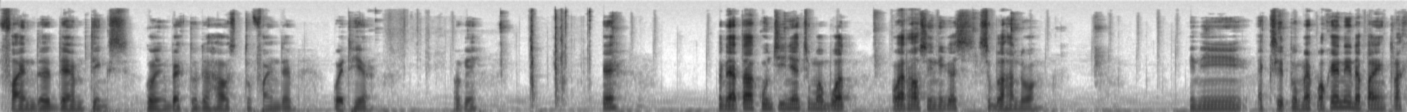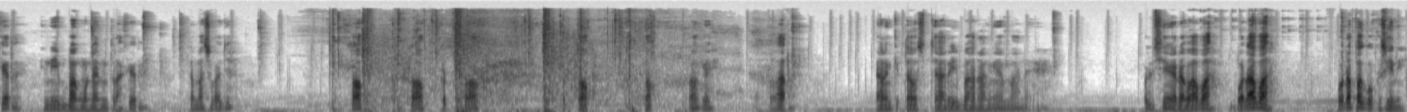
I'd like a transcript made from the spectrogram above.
find the damn things. Going back to the house to find them. Wait here. Oke. Okay. Oke. Okay. Ternyata kuncinya cuma buat warehouse ini guys, sebelahan doang. Ini exit to map. Oke, okay, ini udah paling terakhir. Ini bangunan terakhir. Kita masuk aja. Ketok, ketok, ketok, ketok, ketok. Oke, okay. kelar. Sekarang kita harus cari barangnya mana ya? Oh, di sini gak ada apa-apa. Buat apa? Buat apa gue ke sini?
